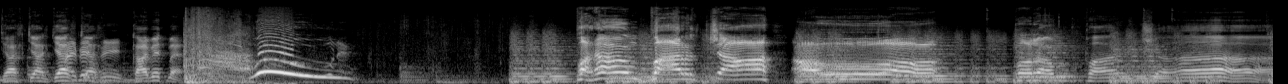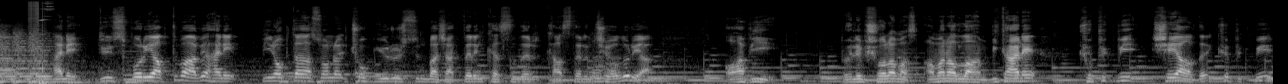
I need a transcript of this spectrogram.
Gel gel gel Kaybetmeyin. gel. Kaybetme. Woo! Paramparça. Au! Paramparça. Hani dün sporu yaptım abi hani bir noktadan sonra çok yürürsün bacakların kasılır kasların şey olur ya. Abi böyle bir şey olamaz. Aman Allah'ım bir tane köpük bir şey aldı. Köpük bir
